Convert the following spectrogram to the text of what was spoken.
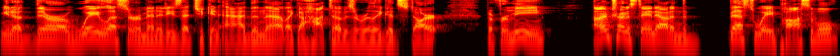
you know, there are way lesser amenities that you can add than that. Like a hot tub is a really good start. But for me, I'm trying to stand out in the best way possible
